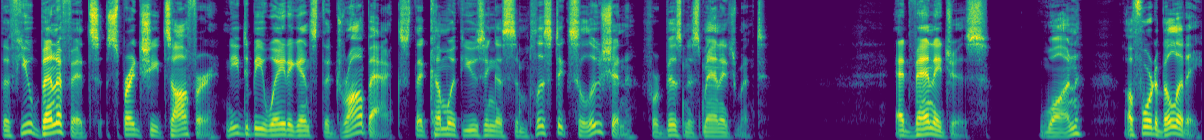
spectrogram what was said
the few benefits spreadsheets offer need to be weighed against the drawbacks that come with using a simplistic solution for business management. Advantages 1. Affordability.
